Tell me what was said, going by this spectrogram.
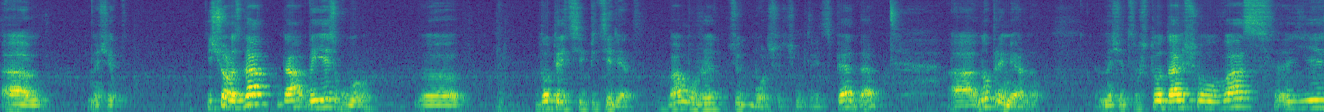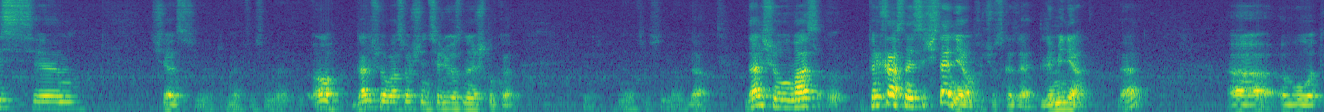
Э, значит, еще раз, да, да, вы есть гуру. До 35 лет. Вам уже чуть больше, чем 35, да? А, ну, примерно. Значит, что дальше у вас есть? Сейчас. О, дальше у вас очень серьезная штука. Да. Дальше у вас прекрасное сочетание, я вам хочу сказать, для меня. Да? А, вот.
